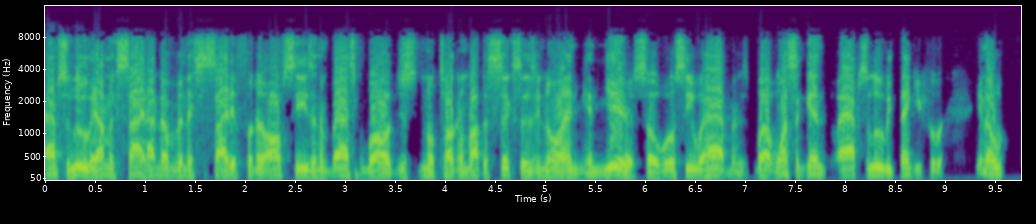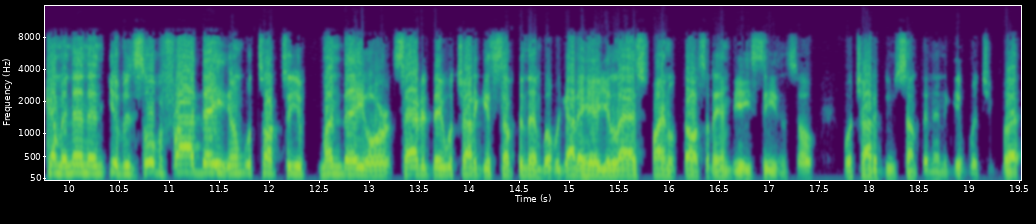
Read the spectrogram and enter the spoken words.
Absolutely. I'm excited. I've never been excited for the offseason in basketball, just, you know, talking about the Sixers, you know, in, in years. So we'll see what happens. But once again, absolutely. Thank you for, you know, coming in. And if it's over Friday, and we'll talk to you Monday or Saturday. We'll try to get something in. But we got to hear your last final thoughts of the NBA season. So we'll try to do something and to get with you. But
